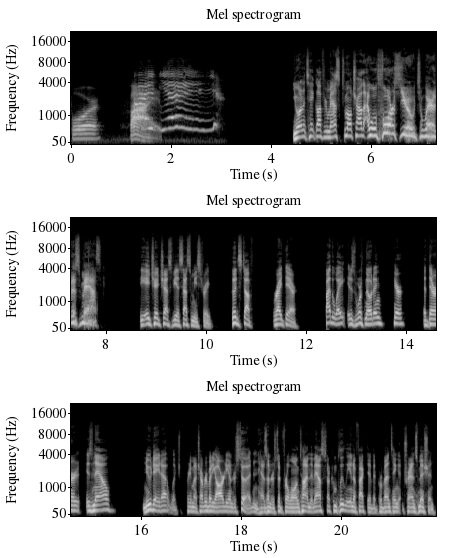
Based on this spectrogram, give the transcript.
four, five. Yay! You want to take off your mask, small child? I will force you to wear this mask. The HHS via Sesame Street. Good stuff right there. By the way, it is worth noting here that there is now new data, which pretty much everybody already understood and has understood for a long time, that masks are completely ineffective at preventing transmission.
